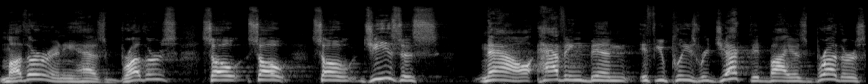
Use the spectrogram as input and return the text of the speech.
mother and he has brothers. So, so, so Jesus now, having been, if you please, rejected by his brothers,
